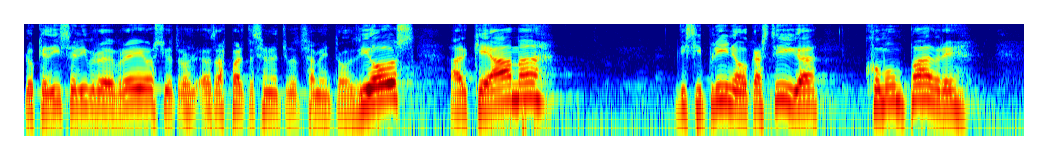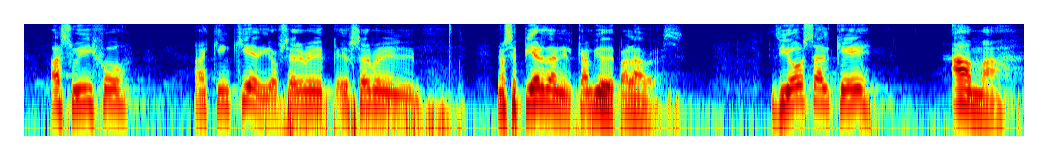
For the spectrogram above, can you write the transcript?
lo que dice el libro de Hebreos y otras partes en el Antiguo Testamento. Dios al que ama, disciplina o castiga como un padre a su hijo a quien quiere. Observen, observen el, no se pierdan el cambio de palabras. Dios al que ama,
